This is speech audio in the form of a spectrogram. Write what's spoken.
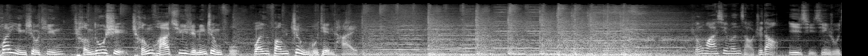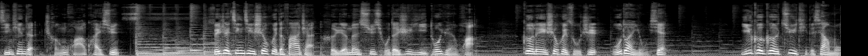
欢迎收听成都市成华区人民政府官方政务电台《成华新闻早知道》，一起进入今天的成华快讯。随着经济社会的发展和人们需求的日益多元化，各类社会组织不断涌现，一个个具体的项目，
